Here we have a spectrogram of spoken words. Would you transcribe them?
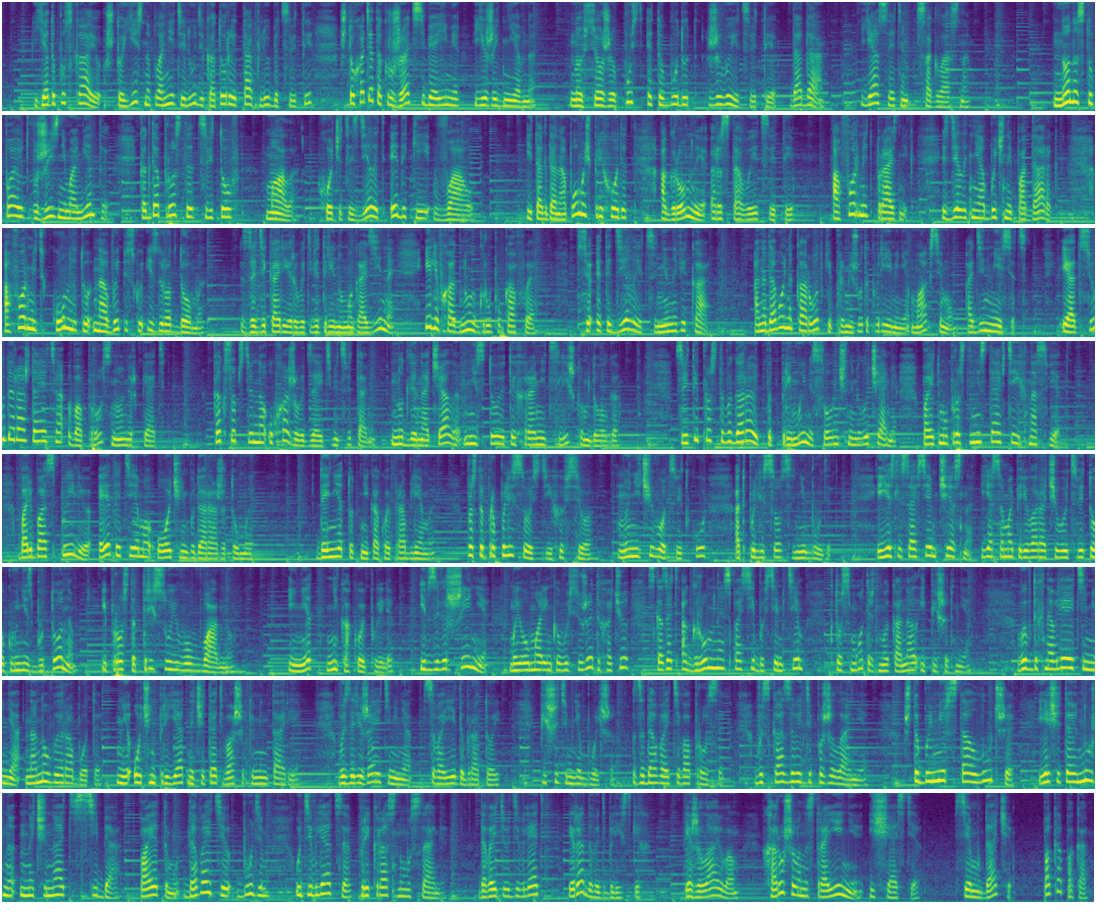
Я допускаю, что есть на планете люди, которые так любят цветы, что хотят окружать себя ими ежедневно. Но все же пусть это будут живые цветы. Да-да, я с этим согласна. Но наступают в жизни моменты, когда просто цветов мало, хочется сделать эдакий вау. И тогда на помощь приходят огромные ростовые цветы. Оформить праздник, сделать необычный подарок, оформить комнату на выписку из роддома, задекорировать витрину магазина или входную группу кафе. Все это делается не на века, а на довольно короткий промежуток времени, максимум один месяц – и отсюда рождается вопрос номер пять. Как, собственно, ухаживать за этими цветами? Но для начала не стоит их хранить слишком долго. Цветы просто выгорают под прямыми солнечными лучами, поэтому просто не ставьте их на свет. Борьба с пылью – эта тема очень будоражит умы. Да нет тут никакой проблемы. Просто пропылесосьте их и все. Но ничего цветку от пылесоса не будет – и если совсем честно, я сама переворачиваю цветок вниз бутоном и просто трясу его в ванну. И нет никакой пыли. И в завершение моего маленького сюжета хочу сказать огромное спасибо всем тем, кто смотрит мой канал и пишет мне. Вы вдохновляете меня на новые работы. Мне очень приятно читать ваши комментарии. Вы заряжаете меня своей добротой. Пишите мне больше, задавайте вопросы, высказывайте пожелания – чтобы мир стал лучше, я считаю, нужно начинать с себя. Поэтому давайте будем удивляться прекрасному сами. Давайте удивлять и радовать близких. Я желаю вам хорошего настроения и счастья. Всем удачи. Пока-пока.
